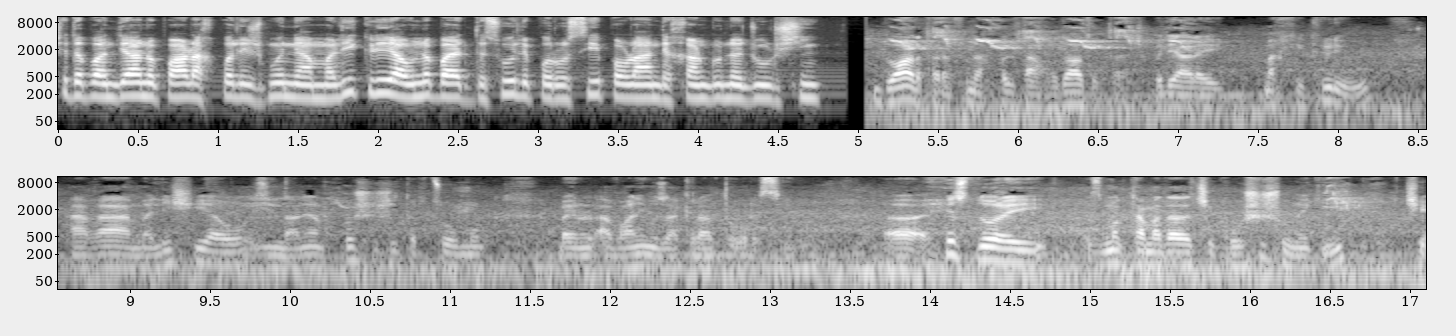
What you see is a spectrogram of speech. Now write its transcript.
چې د بندیانو په اړه خپلې ژمنې عملي کړي او نه باید د سولې پروسې په وړاندې خنډونه جوړ شي. دواړه طرفونه خپل تعهداتو ته چې په دې اړه یې مخکې کړي وو، هغه عملي شي او زندانیان خوشې شي ترڅو موږ بین الافغاني مذاکرات ته ورسیږو هیڅ لوري زموږ تمه ده چې کوشش ونکړي چې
